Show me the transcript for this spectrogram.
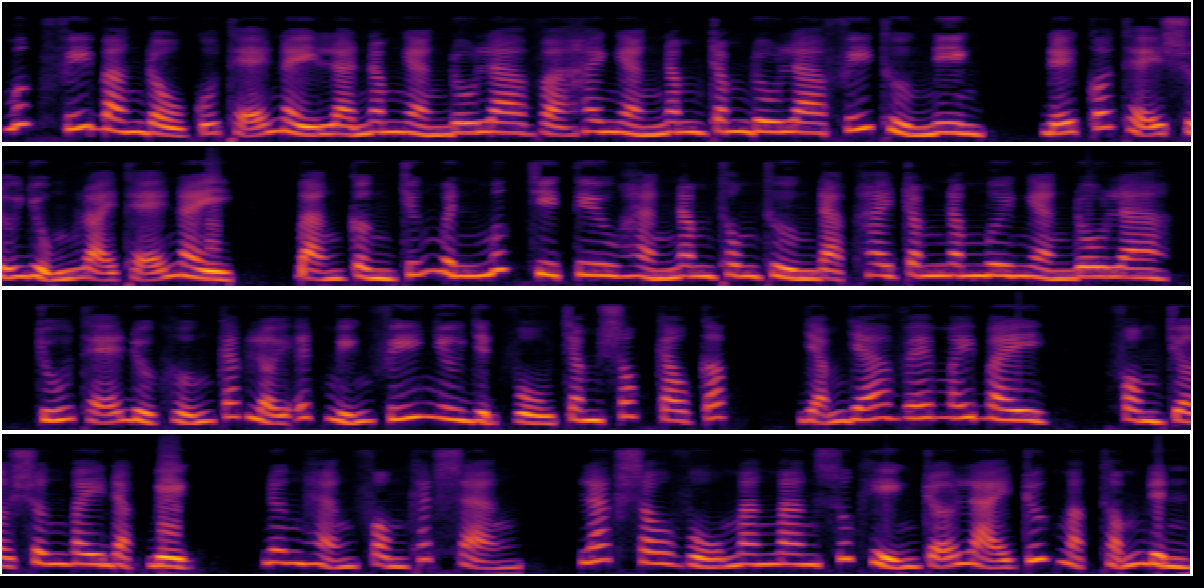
Mức phí ban đầu của thẻ này là 5.000 đô la và 2.500 đô la phí thường niên, để có thể sử dụng loại thẻ này, bạn cần chứng minh mức chi tiêu hàng năm thông thường đạt 250.000 đô la, chủ thẻ được hưởng các lợi ích miễn phí như dịch vụ chăm sóc cao cấp, giảm giá vé máy bay, phòng chờ sân bay đặc biệt, nâng hạng phòng khách sạn, lát sau vụ mang mang xuất hiện trở lại trước mặt thẩm đình,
